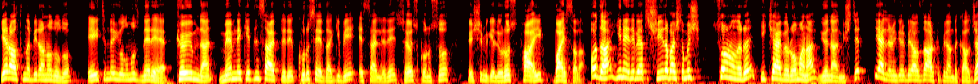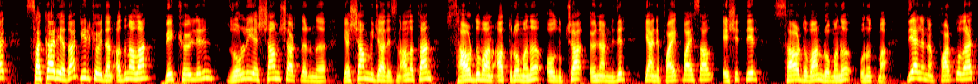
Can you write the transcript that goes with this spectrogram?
yer altında bir Anadolu, eğitimde yolumuz nereye, köyümden, memleketin sahipleri, kuru sevda gibi eserleri söz konusu ve şimdi geliyoruz Faik Baysal'a. O da yine edebiyatı şiirle başlamış. Sonraları hikaye ve romana yönelmiştir. Diğerlerine göre biraz daha arka planda kalacak. Sakarya'da bir köyden adını alan ve köylerin zorlu yaşam şartlarını, yaşam mücadelesini anlatan Sarduvan adlı romanı oldukça önemlidir. Yani Faik Baysal eşittir Sarduvan romanı unutma. Diğerlerinden farklı olarak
